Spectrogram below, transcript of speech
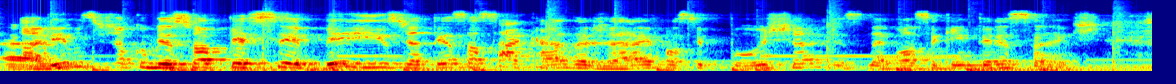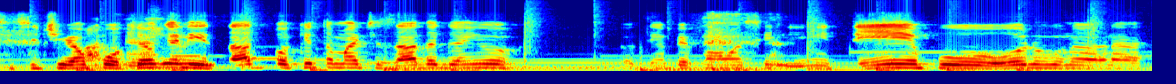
É. Ali você já começou a perceber isso, já tem essa sacada já, e falou assim, poxa, esse negócio aqui é interessante. Se você tiver um pouquinho organizado, um pouquinho automatizado, eu ganho, eu tenho performance em tempo, ou no, na, na,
